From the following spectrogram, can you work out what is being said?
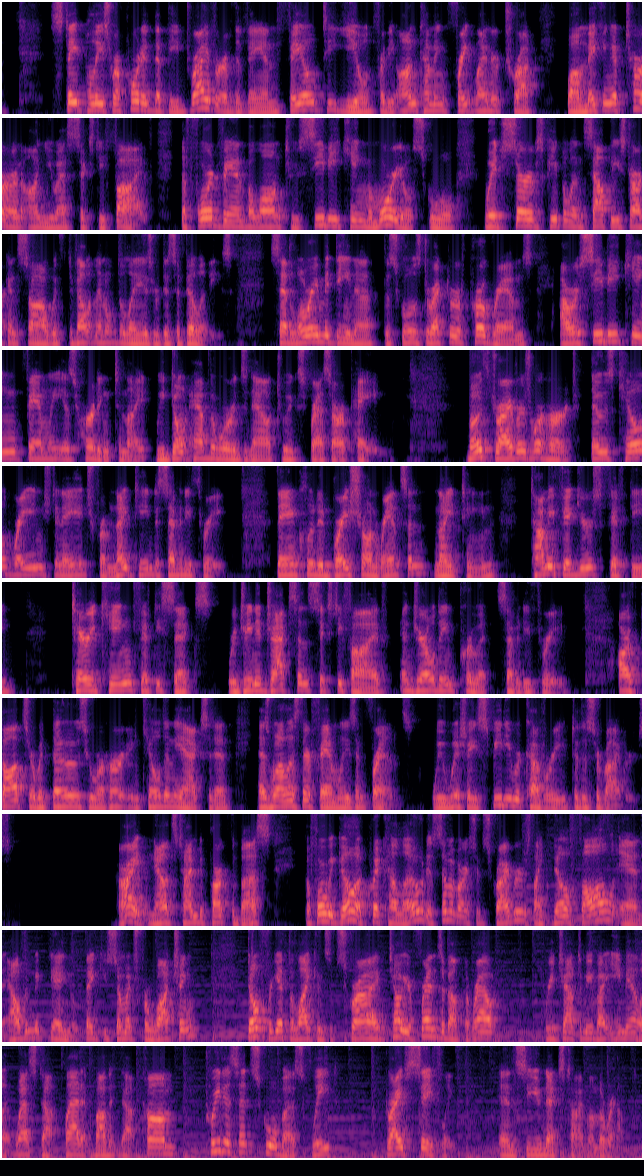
State police reported that the driver of the van failed to yield for the oncoming Freightliner truck while making a turn on US 65. The Ford van belonged to CB King Memorial School, which serves people in Southeast Arkansas with developmental delays or disabilities. Said Lori Medina, the school's director of programs, our CB King family is hurting tonight. We don't have the words now to express our pain. Both drivers were hurt. Those killed ranged in age from 19 to 73. They included Brayshawn Ranson, 19, Tommy Figures, 50, Terry King, 56, Regina Jackson, 65, and Geraldine Pruitt, 73. Our thoughts are with those who were hurt and killed in the accident, as well as their families and friends. We wish a speedy recovery to the survivors. All right, now it's time to park the bus. Before we go, a quick hello to some of our subscribers like Bill Fall and Alvin McDaniel. Thank you so much for watching. Don't forget to like and subscribe. Tell your friends about the route. Reach out to me by email at west.platt at bobit.com. Tweet us at schoolbusfleet. Drive safely and see you next time on the route.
